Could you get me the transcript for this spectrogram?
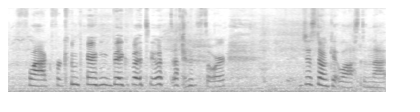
flack for comparing Bigfoot to a dinosaur. Just don't get lost in that.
